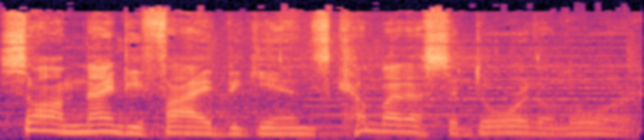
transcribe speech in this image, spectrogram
Psalm 95 begins Come, let us adore the Lord.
